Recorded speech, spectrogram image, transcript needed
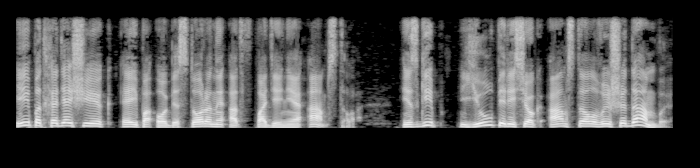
и подходящие к «Эй» по обе стороны от впадения Амстела. Изгиб «Ю» пересек Амстел выше дамбы.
